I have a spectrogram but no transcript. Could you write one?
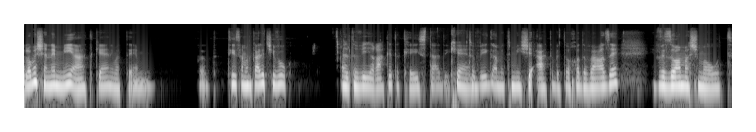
לא משנה מי את, כן, אם אתם, תהיי סמנכ"לית שיווק, אל תביאי רק את ה-case study. כן. תביאי גם את מי שאת בתוך הדבר הזה, וזו המשמעות.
